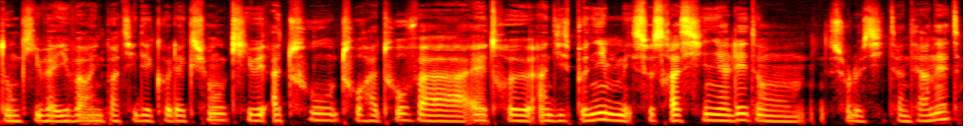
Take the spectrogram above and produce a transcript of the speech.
Donc il va y avoir une partie des collections qui à tout tour à tour va être indisponible, mais ce sera signalé sur le site internet.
